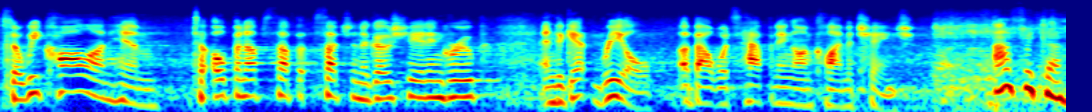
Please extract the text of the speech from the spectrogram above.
So we call on him to open up such a negotiating group and to get real about what's happening on climate change. Africa,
